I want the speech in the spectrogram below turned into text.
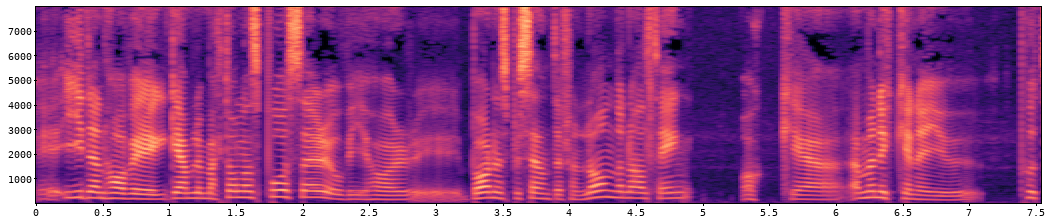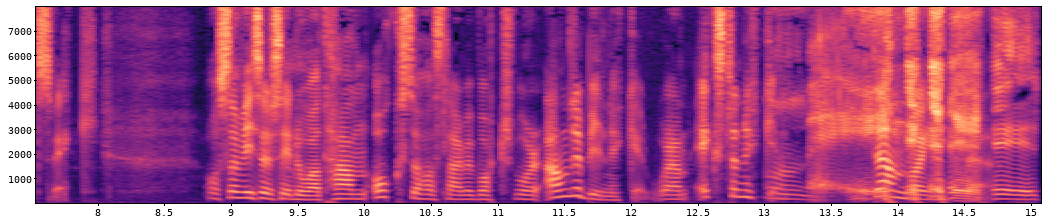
eh, i den har vi gamla McDonalds-påsar och vi har eh, barnens presenter från London och allting. Och eh, ja, men nyckeln är ju putsväck. Och sen visar det sig då att han också har slarvat bort vår andra bilnyckel, vår extra nyckel. Nej. Den var inte den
